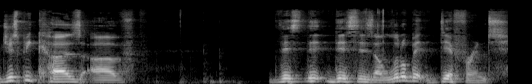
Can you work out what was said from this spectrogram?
just because of this this is a little bit different.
